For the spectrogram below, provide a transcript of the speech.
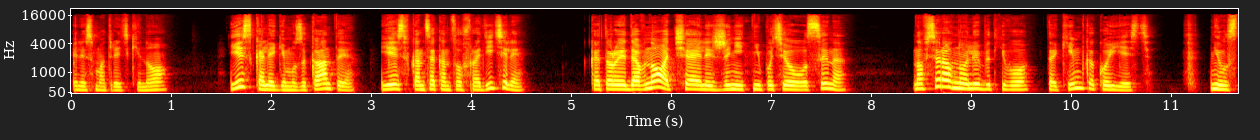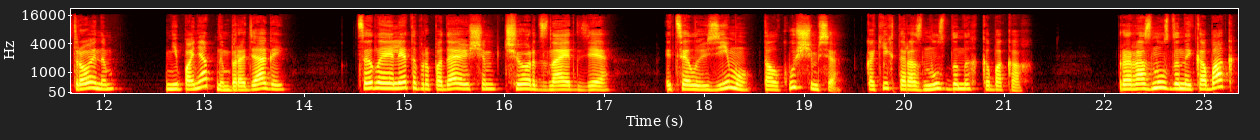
или смотреть кино. Есть коллеги-музыканты, есть, в конце концов, родители, которые давно отчаялись женить непутевого сына, но все равно любят его таким, какой есть. Неустроенным, непонятным бродягой, целое лето пропадающим черт знает где, и целую зиму толкущимся в каких-то разнузданных кабаках. Про разнузданный кабак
